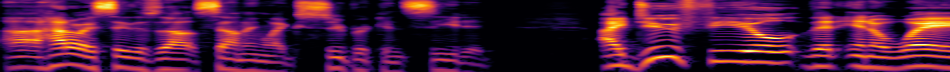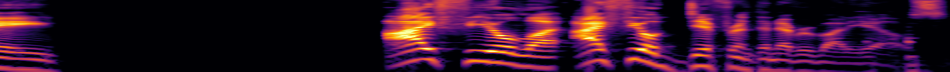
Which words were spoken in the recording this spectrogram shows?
uh, how do I say this without sounding like super conceited? I do feel that in a way, I feel like I feel different than everybody else,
